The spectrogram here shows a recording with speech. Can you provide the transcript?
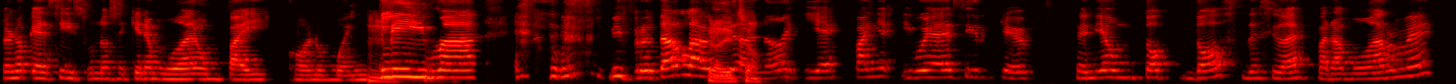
pero lo que decís, uno se quiere mudar a un país con un buen mm. clima, disfrutar la vida, ¿no? Y España, y voy a decir que tenía un top 2 de ciudades para mudarme,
